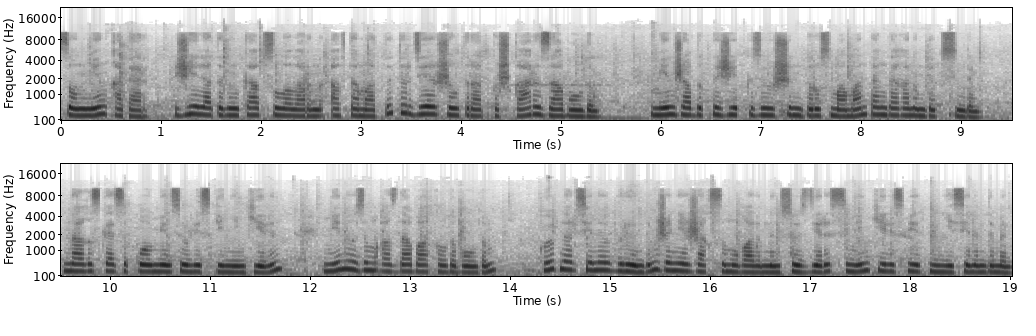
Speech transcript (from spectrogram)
сонымен қатар желатының капсулаларын автоматты түрде жылтыратқышқа риза болдым. Мен жабдықты жеткізу үшін дұрыс маман таңдағанымды түсіндім. Нағыз кәсіпқоймен сөйлескеннен кейін мен өзім аздап ақылды болдым. Көп нәрсені үйрендім және жақсы мұғалімнің сөздері ісімен келіспейтініне сенімдімін.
